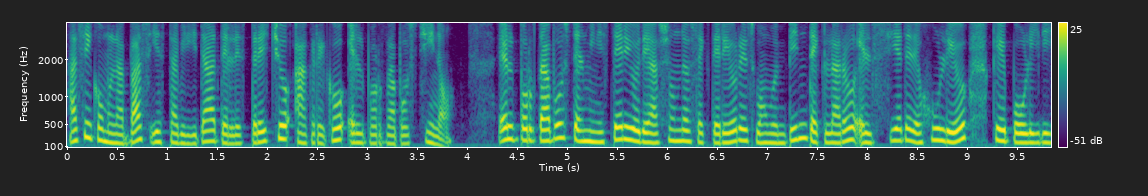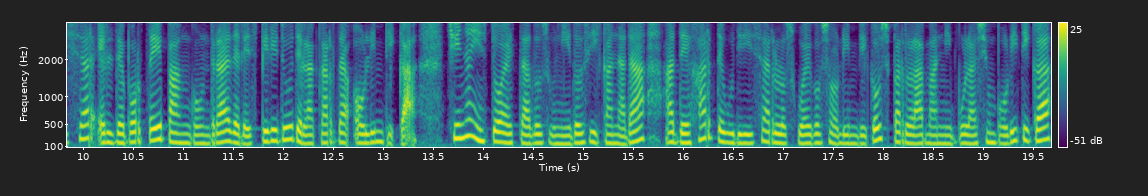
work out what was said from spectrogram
así como la paz y estabilidad del estrecho, agregó el portavoz chino. El portavoz del Ministerio de Asuntos Exteriores, Wang Wenbin, declaró el 7 de julio que politizar el deporte va en contra del espíritu de la Carta Olímpica. China instó a Estados Unidos y Canadá a dejar de utilizar los Juegos Olímpicos para la manipulación política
